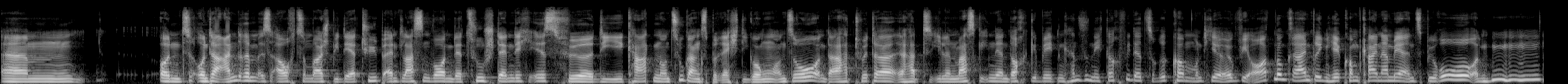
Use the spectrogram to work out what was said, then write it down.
Ähm, und unter anderem ist auch zum Beispiel der Typ entlassen worden, der zuständig ist für die Karten- und Zugangsberechtigungen und so. Und da hat Twitter, hat Elon Musk ihn dann doch gebeten, kannst du nicht doch wieder zurückkommen und hier irgendwie Ordnung reinbringen? Hier kommt keiner mehr ins Büro und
